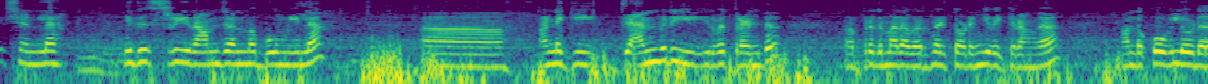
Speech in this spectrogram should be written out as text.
ஸ்டேஷன்ல இது ஸ்ரீ ராம் ஜன்ம பூமியில அன்னைக்கு ஜனவரி இருபத்தி ரெண்டு பிரதமர் அவர்கள் தொடங்கி வைக்கிறாங்க. அந்த கோவிலோட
